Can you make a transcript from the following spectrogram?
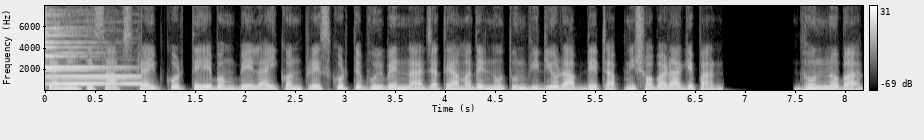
চ্যানেলটি সাবস্ক্রাইব করতে এবং বেল আইকন প্রেস করতে ভুলবেন না, যাতে আমাদের নতুন ভিডিওর আপডেট আপনি সবার আগে পান। ধন্যবাদ।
